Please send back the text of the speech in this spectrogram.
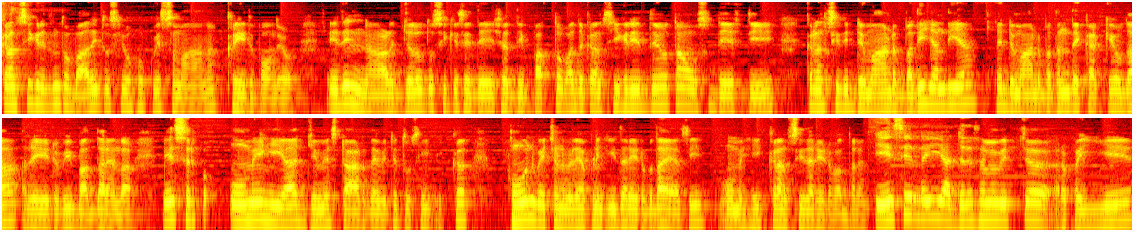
ਕਰੰਸੀ ਖਰੀਦਣ ਤੋਂ ਬਾਅਦ ਹੀ ਤੁਸੀਂ ਉਹ ਕੋਈ ਸਮਾਨ ਖਰੀਦ ਪਾਉਂਦੇ ਹੋ। ਇਹਦੇ ਨਾਲ ਜਦੋਂ ਤੁਸੀਂ ਕਿਸੇ ਦੇਸ਼ ਦੀ ਵੱਧ ਤੋਂ ਵੱਧ ਕਰੰਸੀ ਖਰੀਦਦੇ ਹੋ, ਤਾਂ ਉਸ ਦੇਸ਼ ਦੀ ਕਰੰਸੀ ਦੀ ਡਿਮਾਂਡ ਵਧੀ ਜਾਂਦੀ ਆ ਤੇ ਡਿਮਾਂਡ ਵਧਣ ਦੇ ਕਰਕੇ ਉਹਦਾ ਰੇਟ ਵੀ ਵੱਧਦਾ ਰਹਿੰਦਾ। ਇਹ ਸਿਰਫ ਉਵੇਂ ਹੀ ਆ ਜਿਵੇਂ ਸਟਾਰਟ ਦੇ ਵਿੱਚ ਤੁਸੀਂ ਇੱਕ ਫੋਨ ਵੇਚਣ ਵੇਲੇ ਆਪਣੀ ਚੀਜ਼ ਦਾ ਰੇਟ ਵਧਾਇਆ ਸੀ, ਉਵੇਂ ਹੀ ਕਰੰਸੀ ਦਾ ਰੇਟ ਵੱਧਦਾ ਰਿਹਾ। ਇਸੇ ਲਈ ਅੱਜ ਦੇ ਸਮੇਂ ਵਿੱਚ ਰੁਪਈਏ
